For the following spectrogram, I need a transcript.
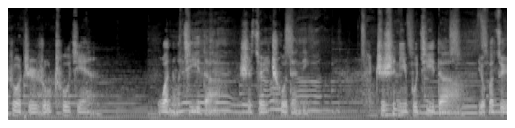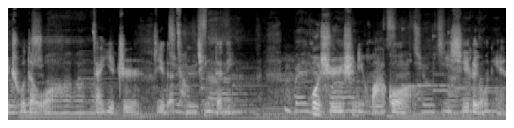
若只如初见，我能记得是最初的你，只是你不记得有个最初的我，在一直记得曾经的你。或许是你划过一溪流年。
